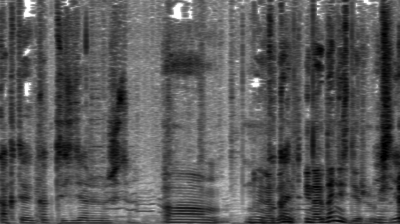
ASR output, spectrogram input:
Как ты, как ты сдерживаешься? А, ну, иногда, Пока... иногда не сдерживаюсь. Не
